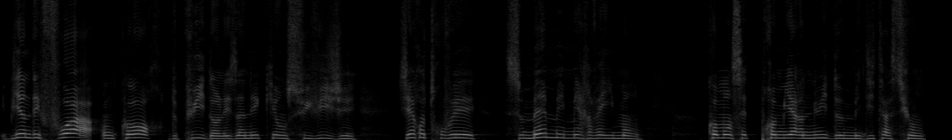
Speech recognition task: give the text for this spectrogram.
Et bien des fois encore, depuis dans les années qui ont suivi, j'ai retrouvé ce même émerveillement, comme en cette première nuit de méditation,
